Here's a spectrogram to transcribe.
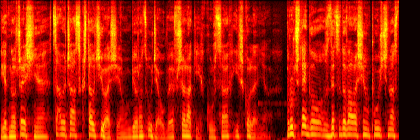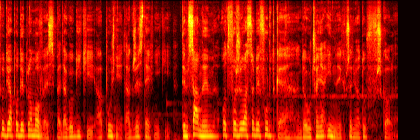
Jednocześnie cały czas kształciła się, biorąc udział we wszelakich kursach i szkoleniach. Prócz tego zdecydowała się pójść na studia podyplomowe z pedagogiki, a później także z techniki. Tym samym otworzyła sobie furtkę do uczenia innych przedmiotów w szkole.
